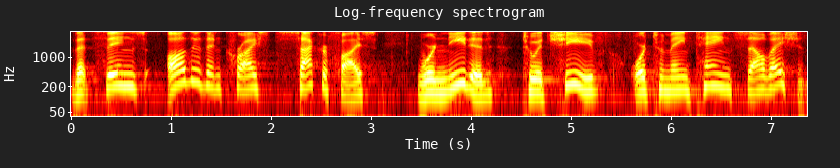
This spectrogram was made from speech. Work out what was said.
that things other than Christ's sacrifice were needed to achieve or to maintain salvation.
